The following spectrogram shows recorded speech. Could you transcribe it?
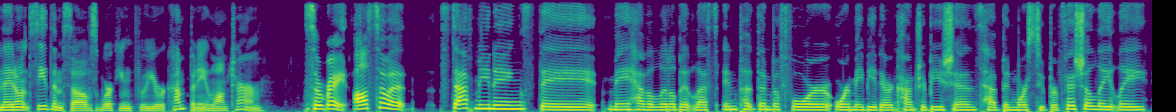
and they don't see themselves working for your company long term. So, right. Also, at staff meetings, they may have a little bit less input than before, or maybe their contributions have been more superficial lately.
